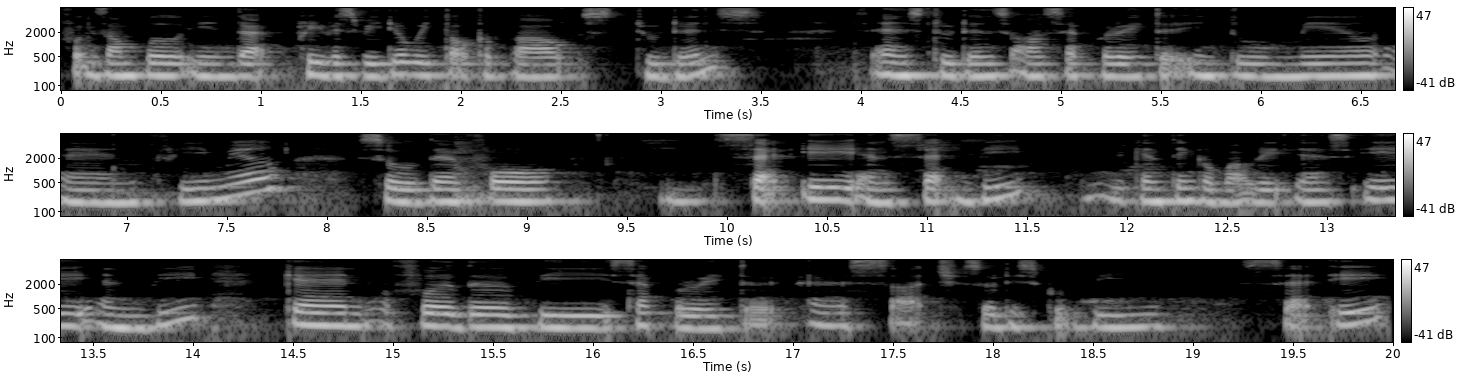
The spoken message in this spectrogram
for example in that previous video we talked about students and students are separated into male and female. So therefore set A and set B you can think about it as A and B can further be separated as such. So this could be set A.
